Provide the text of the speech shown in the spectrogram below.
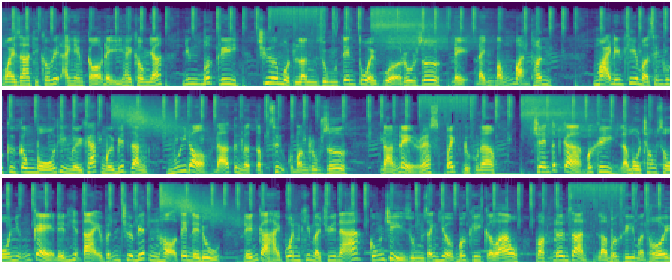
Ngoài ra thì không biết anh em có để ý hay không nhá Nhưng Bucky chưa một lần dùng tên tuổi của Roger để đánh bóng bản thân Mãi đến khi mà Sengoku công bố thì người khác mới biết rằng mũi đỏ đã từng là tập sự của băng Roger Đáng để respect đúng không nào? Trên tất cả, Bucky là một trong số những kẻ đến hiện tại vẫn chưa biết họ tên đầy đủ Đến cả hải quân khi mà truy nã cũng chỉ dùng danh hiệu Bucky Cloud hoặc đơn giản là Bucky mà thôi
